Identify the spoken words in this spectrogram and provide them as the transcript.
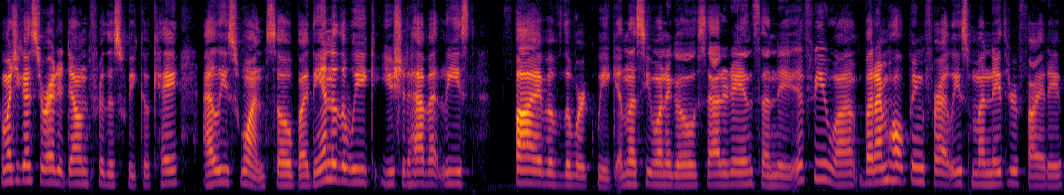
I want you guys to write it down for this week, okay? At least one. So by the end of the week, you should have at least five of the work week, unless you want to go Saturday and Sunday if you want, but I'm hoping for at least Monday through Friday.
